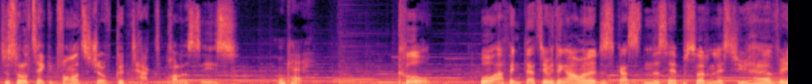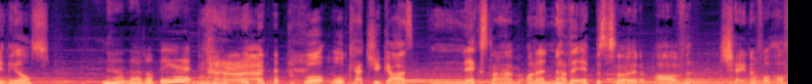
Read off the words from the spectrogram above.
to sort of take advantage of good tax policies. Okay. Cool. Well, I think that's everything I want to discuss in this episode, unless you have anything else. No, that'll be it. All right. well, we'll catch you guys next time on another episode of Chain of Wealth.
